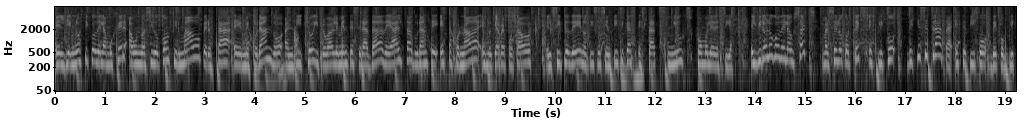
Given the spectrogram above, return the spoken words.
El diagnóstico de la mujer aún no ha sido confirmado, pero está eh, mejorando, han dicho, y probablemente será dada de alta durante esta jornada, es lo que ha reportado el sitio de noticias científicas Stats News, como le decía. El virólogo de la USACH, Marcelo Cortex, explicó de qué se trata este tipo de complicaciones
